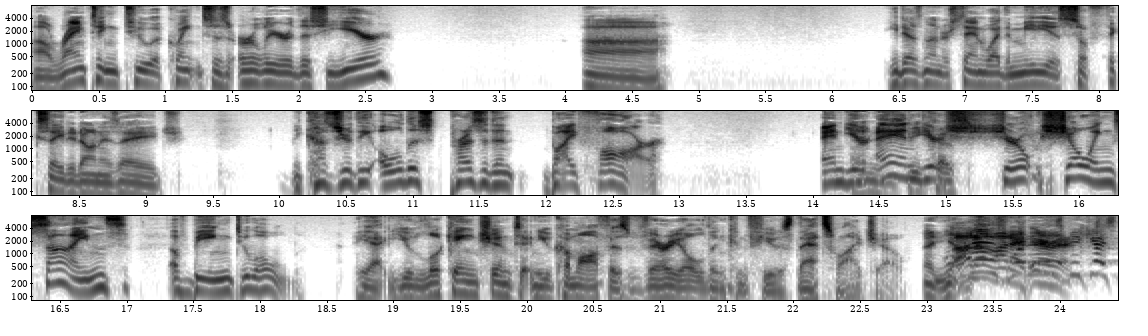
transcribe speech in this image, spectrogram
Uh, ranting to acquaintances earlier this year. Uh, he doesn't understand why the media is so fixated on his age. Because you're the oldest president by far. And you're And and, you're show, showing signs of being too old. Yeah, you look ancient and you come off as very old and confused. That's why, Joe. Uh, yeah. I don't want to hear it. Because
